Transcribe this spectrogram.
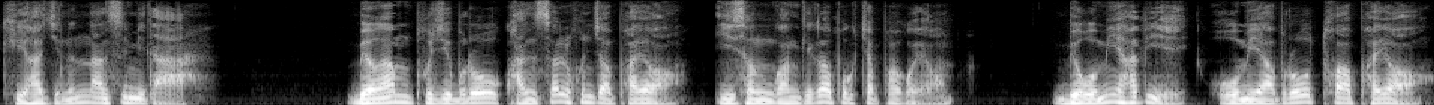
귀하지는 않습니다. 명암 부집으로 관살 혼잡하여 이성관계가 복잡하고요. 묘미합이 오미합으로 투합하여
